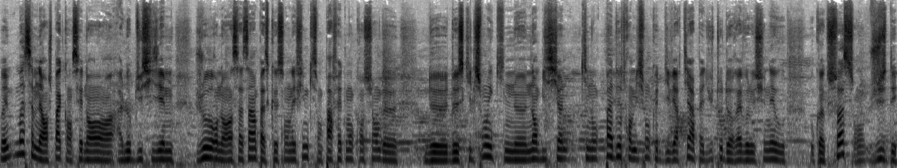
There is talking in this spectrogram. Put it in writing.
ouais. Moi ça me dérange pas quand c'est dans à l'aube du sixième jour dans Assassin parce que ce sont des films qui sont parfaitement conscients de, de, ce qu'ils sont et qui ne n'ambitionnent qui n'ont pas d'autre ambition que de divertir et pas du tout de révolutionner ou, ou quoi que ce soit. Ce sont juste des,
